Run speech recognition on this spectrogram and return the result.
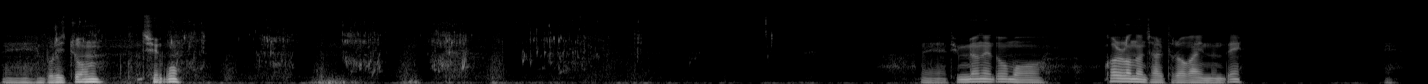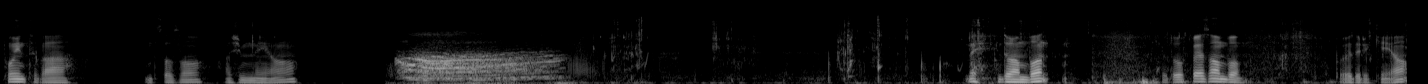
네, 물이 좀 치고 네, 뒷면에도 뭐 컬러는 잘 들어가 있는데 네, 포인트가 없어서 아쉽네요. 네, 이도 한번 저도 빼서 한번 보여드릴게요.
